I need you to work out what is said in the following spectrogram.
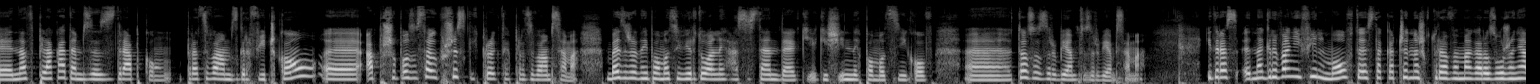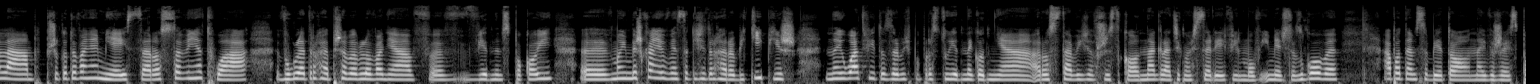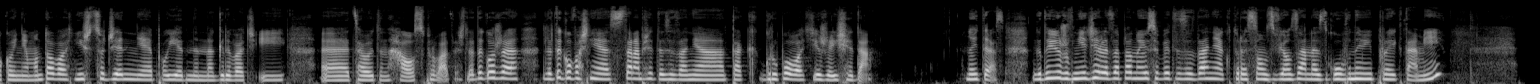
Y, nad plakatem ze zdrabką pracowałam z graficzką, a przy pozostałych wszystkich projektach pracowałam sama bez żadnej pomocy wirtualnych asystentek, jakichś innych pomocników. E, to, co zrobiłam, to zrobiłam sama. I teraz e, nagrywanie filmów to jest taka czynność, która wymaga rozłożenia lamp, przygotowania miejsca, rozstawienia tła, w ogóle trochę przemeblowania w, w jednym z pokoi. E, w moim mieszkaniu, więc taki się trochę robi kipisz. No i łatwiej to zrobić po prostu jednego dnia, rozstawić to wszystko, nagrać jakąś serię filmów i mieć to z głowy, a potem sobie to najwyżej spokojnie montować, niż codziennie po jednym nagrywać i e, cały ten chaos sprowadzać. Dlatego, że dlatego właśnie staram się te zadania tak grupować, jeżeli się da. No i teraz, gdy już w niedzielę zaplanuję sobie te zadania, które są związane z głównymi projektami,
